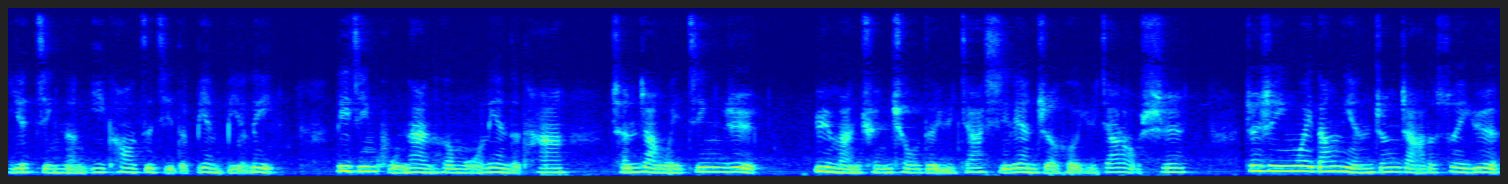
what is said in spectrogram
也仅能依靠自己的辨别力。历经苦难和磨练的他，成长为今日誉满全球的瑜伽习练者和瑜伽老师。正是因为当年挣扎的岁月，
